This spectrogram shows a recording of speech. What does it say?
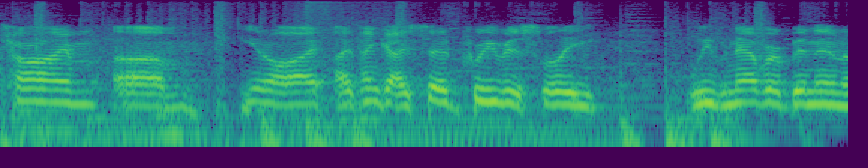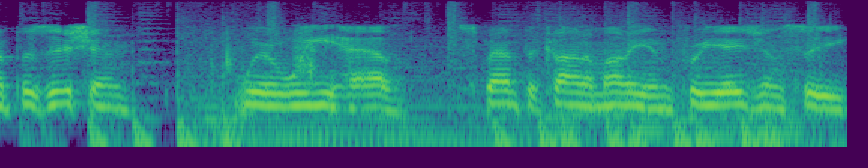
time. Um, you know, I, I think I said previously, we've never been in a position where we have spent the kind of money in free agency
